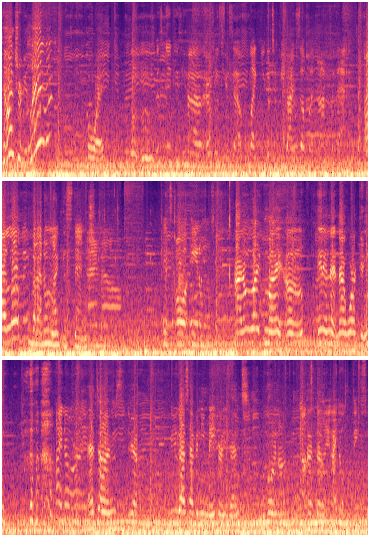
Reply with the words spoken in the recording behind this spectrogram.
country living, boy. Mm-mm. It's good because you have everything to yourself. Like you get to be by yourself, but not for that. I love it, but I don't like the stench. I know. It's all animals. I don't like my uh, internet not working I know, right? at times. Yeah. Do you guys have any major events going on? Not at the- I don't think so.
